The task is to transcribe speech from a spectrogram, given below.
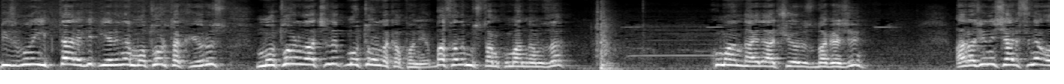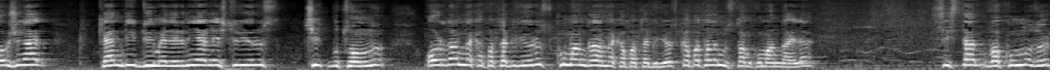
Biz bunu iptal edip yerine motor takıyoruz. Motorla açılıp motorla kapanıyor. Basalım ustam kumandamıza. Kumandayla açıyoruz bagajı. Aracın içerisine orijinal kendi düğmelerini yerleştiriyoruz. Çift butonlu. Oradan da kapatabiliyoruz. Kumandadan da kapatabiliyoruz. Kapatalım ustam kumandayla. Sistem vakumludur.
